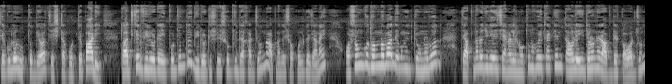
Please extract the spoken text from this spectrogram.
সেগুলোর উত্তর দেওয়ার চেষ্টা করতে পারি। তো আজকের ভিডিওটা এই পর্যন্ত। ভিডিওটি শেষ অবধি দেখার জন্য আপনাদের সকলকে জানাই অসংখ্য ধন্যবাদ এবং একটি অনুরোধ যে আপনারা যদি এই চ্যানেলে নতুন হয়ে থাকেন, তাহলে এই ধরনের আপডেট পাওয়ার জন্য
